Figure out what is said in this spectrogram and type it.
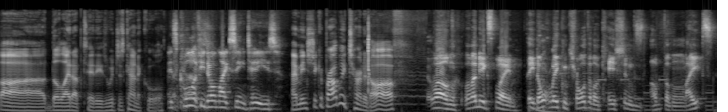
uh the light up titties, which is kind of cool. It's cool if you don't like seeing titties. I mean, she could probably turn it off. Well, let me explain. They don't really control the locations of the lights.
